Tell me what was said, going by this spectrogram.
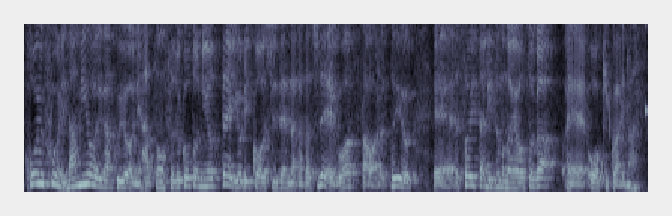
こういうふうに波を描くように発音することによってよりこう自然な形で英語が伝わるという、えー、そういったリズムの要素が、えー、大きくあります。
